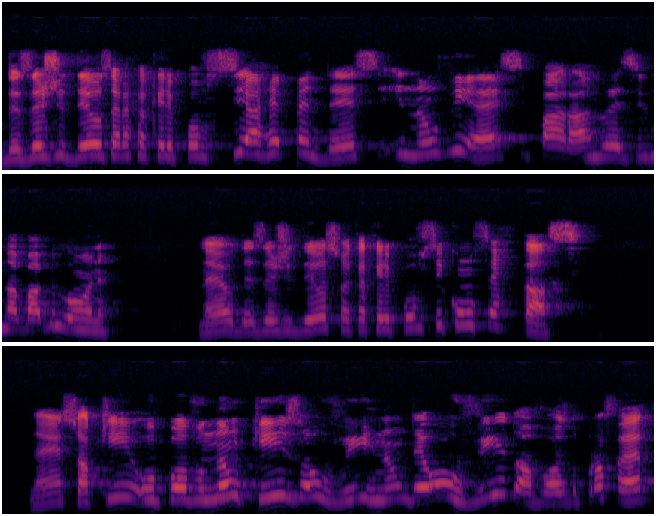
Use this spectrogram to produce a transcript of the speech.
O desejo de Deus era que aquele povo se arrependesse e não viesse parar no exílio na Babilônia. Né? O desejo de Deus foi que aquele povo se consertasse. Né? Só que o povo não quis ouvir, não deu ouvido à voz do profeta,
